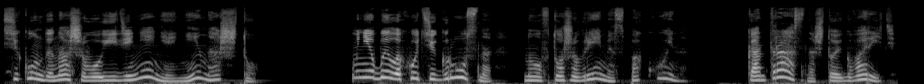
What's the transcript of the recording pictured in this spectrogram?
секунды нашего уединения ни на что. Мне было хоть и грустно, но в то же время спокойно. Контрастно, что и говорить.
